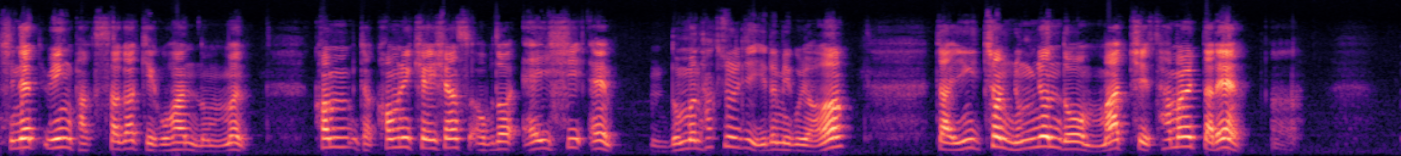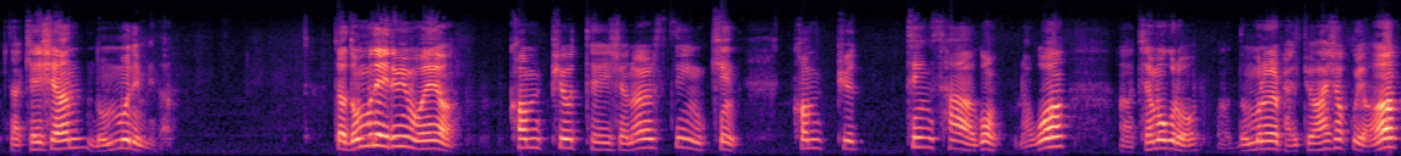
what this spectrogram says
지넷 윙 박사가 기고한 논문 Com, 자, Communications of the ACM 음, 논문 학술지 이름이고요. 자, 2006년도 마치 3월 달에 어, 자, 게시한 논문입니다. 자, 논문의 이름이 뭐예요? Computational Thinking, 컴퓨팅 사고라고 어, 제목으로 어, 논문을 발표하셨고요.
